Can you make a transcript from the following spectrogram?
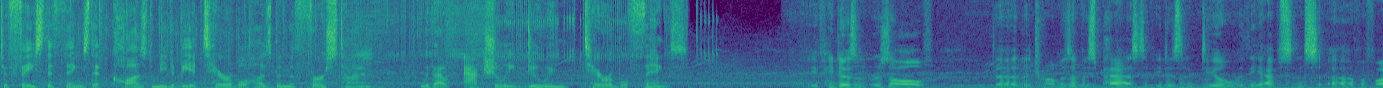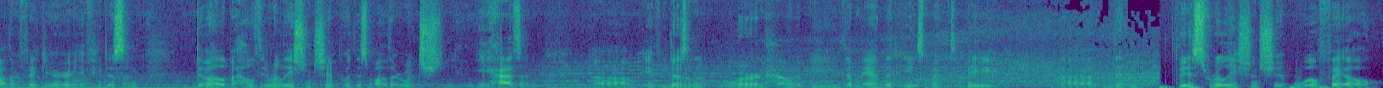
to face the things that caused me to be a terrible husband the first time without actually doing terrible things. If he doesn't resolve the, the traumas of his past, if he doesn't deal with the absence of a father figure, if he doesn't develop a healthy relationship with his mother, which he hasn't, um, if he doesn't learn how to be the man that he is meant to be, uh, then this relationship will fail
